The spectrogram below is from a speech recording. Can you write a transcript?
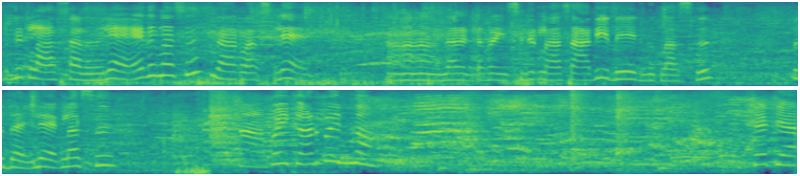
നമ്മുടെ റേസ് കുട്ടിന്റെ ക്ലാസ് ആണ് അല്ലേ? ഏത് ക്ലാസ്? ഇതാ ക്ലാസ് അല്ലേ? ആ അതാണ് കേട്ടോ റൈസിന്റെ ക്ലാസ്. ആദ്യം ഇതായിരുന്നു ക്ലാസ്. ഇപ്പോൾ ഇതായില്ലേ ക്ലാസ്? ആ പോയി കാണു പോയിരുന്നോ ടാറ്റാ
